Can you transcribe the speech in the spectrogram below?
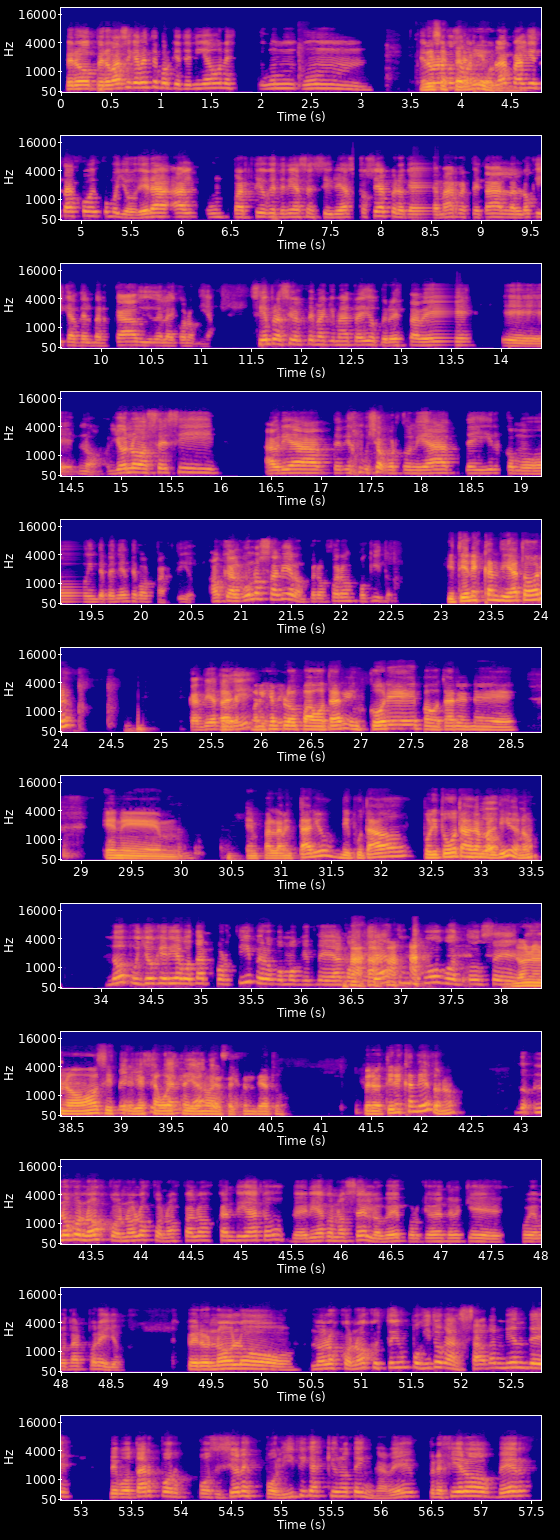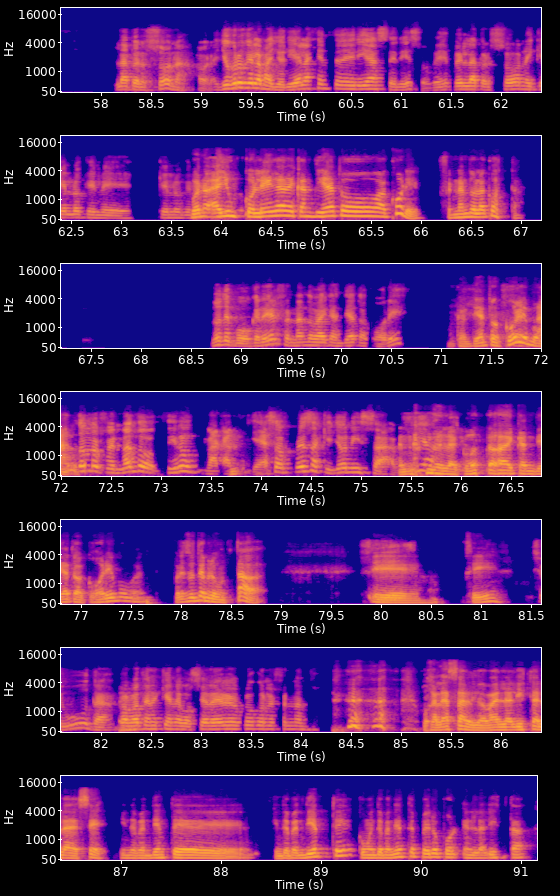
Pero, pero básicamente porque tenía un, un era una cosa particular para alguien tan joven como yo. Era un partido que tenía sensibilidad social, pero que además respetaba las lógicas del mercado y de la economía. Siempre ha sido el tema que me ha traído, pero esta vez eh, no. Yo no sé si habría tenido mucha oportunidad de ir como independiente por partido. Aunque algunos salieron, pero fueron poquitos. ¿Y tienes candidato ahora? ¿Candidato Ah, de? Por ejemplo, para votar en Core, para votar en, eh, en, eh, en parlamentario, diputado, porque tú votas en No. Valdivia, ¿no? No, pues yo quería votar por ti, pero como que te aconsejaste un poco, entonces No, no, no, si en esta vuelta yo no voy a ser candidato. Pero tienes candidato, ¿no? no, no conozco, no los conozco a los candidatos, debería conocerlos, ¿ves? Porque voy a tener que, voy a votar por ellos, pero no, lo, no los conozco, estoy un poquito cansado también de, de votar por posiciones políticas que uno tenga, ¿ves? Prefiero ver la persona. Ahora, yo creo que la mayoría de la gente debería hacer eso, ¿ves? Ver la persona y qué es lo que le... Qué es lo que le Bueno, hay un colega de candidato a Core, Fernando Lacosta. No te puedo creer, Fernando va de candidato a Core. Candidato a Core, po. Fernando, Fernando tiene una cantidad de sorpresas que yo ni sabía. Fernando Lacosta va de candidato a Core, po. Por eso te preguntaba. Sí, Eh, sí. Chuta, vamos a tener que negociar algo con el Fernando. Ojalá salga, va en la lista de la DC, independiente, independiente, como independiente, pero por, en la lista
